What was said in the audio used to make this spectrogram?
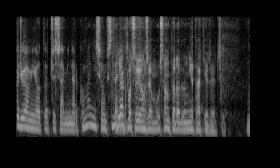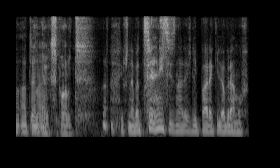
Chodziło mi o to, czy sami narkomani są w stanie... Jak poczują, że muszą, to robią nie takie rzeczy. No a ten eksport. Już nawet celnicy znaleźli parę kilogramów.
